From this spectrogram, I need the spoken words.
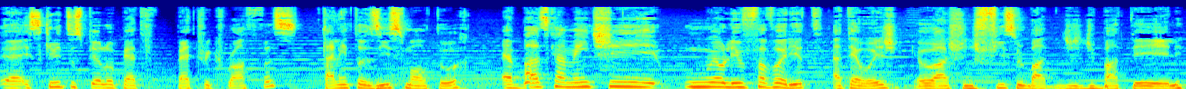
é, escritos pelo Pat- Patrick Rothfuss, talentosíssimo autor. É basicamente o meu livro favorito até hoje. Eu acho difícil de, de bater ele.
